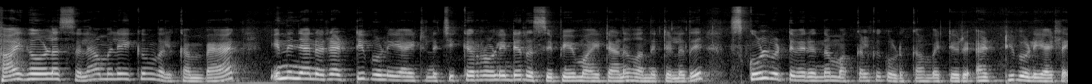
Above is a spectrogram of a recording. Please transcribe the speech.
ഹായ് ഹോൾ അസ്സലാം വലൈക്കും വെൽക്കം ബാക്ക്. ഇന്ന് ഞാൻ ഒരു അടിപൊളിയായിട്ടുള്ള ചിക്കൻ റോളിന്റെ റെസിപ്പിയുമായിട്ടാണ് വന്നിട്ടുള്ളത്. സ്കൂൾ വിട്ട് വരുന്ന മക്കൾക്ക് കൊടുക്കാൻ പറ്റിയ ഒരു അടിപൊളിയായിട്ടുള്ള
